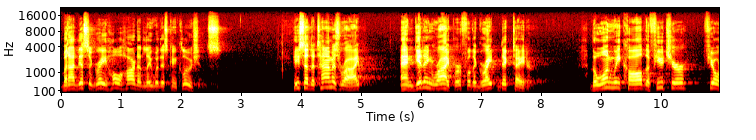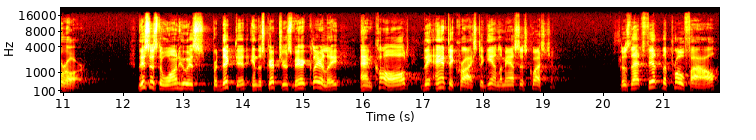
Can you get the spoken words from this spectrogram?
But I disagree wholeheartedly with his conclusions. He said the time is ripe and getting riper for the great dictator, the one we call the future Fuhrer. This is the one who is predicted in the scriptures very clearly and called the Antichrist. Again, let me ask this question Does that fit the profile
